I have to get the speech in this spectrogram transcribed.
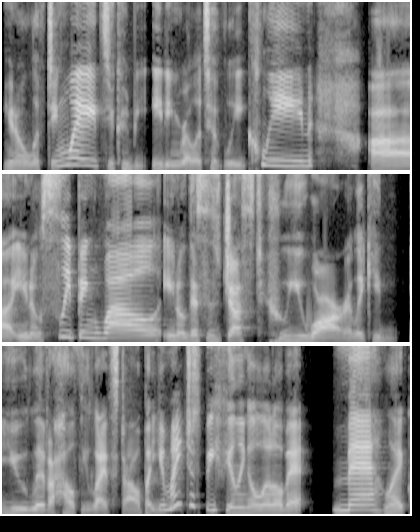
you know, lifting weights, you could be eating relatively clean, uh, you know, sleeping well. You know, this is just who you are. Like you you live a healthy lifestyle, but you might just be feeling a little bit meh, like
